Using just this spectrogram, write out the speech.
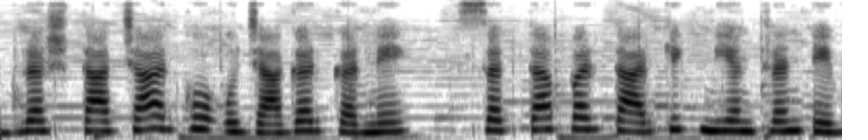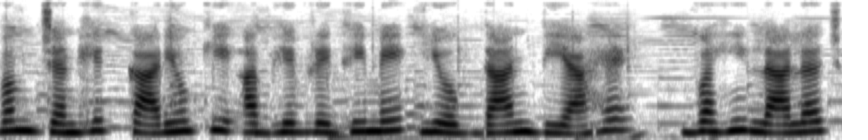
भ्रष्टाचार को उजागर करने, सत्ता पर तार्किक नियंत्रण एवं जनहित कार्यों की अभिवृद्धि में योगदान दिया है, वहीं लालच,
